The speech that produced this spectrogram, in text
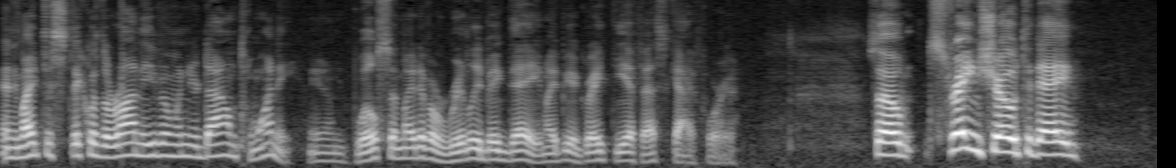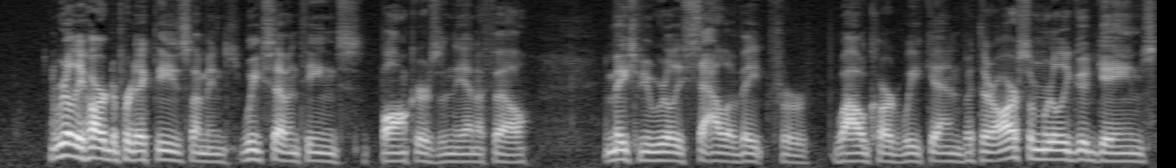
and you might just stick with the run even when you're down twenty. You know, Wilson might have a really big day. He might be a great DFS guy for you. So strange show today. Really hard to predict these. I mean, Week 17's bonkers in the NFL. It makes me really salivate for Wild Card Weekend. But there are some really good games,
